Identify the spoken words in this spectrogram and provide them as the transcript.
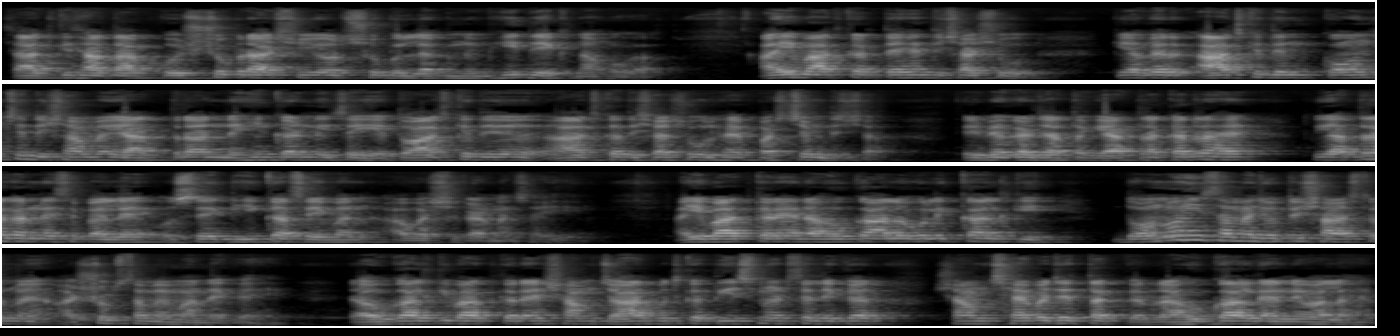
साथ के साथ आपको शुभ राशि और शुभ लग्न भी देखना होगा। आइए बात करते हैं दिशाशूल। कि अगर आज के दिन कौन सी दिशा में यात्रा नहीं करनी चाहिए तो आज के दिन, आज का दिशाशूल है पश्चिम दिशा। फिर भी अगर जातक यात्रा कर रहा है तो यात्रा करने से पहले उसे घी का सेवन अवश्य करना चाहिए। आइए बात करें राहु काल और काल की। दोनों ही समय ज्योतिष शास्त्र में अशुभ समय माने गए हैं। राहु काल की बात करें, शाम चार बजकर तीस मिनट से लेकर शाम छह बजे तक राहु काल रहने वाला है।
